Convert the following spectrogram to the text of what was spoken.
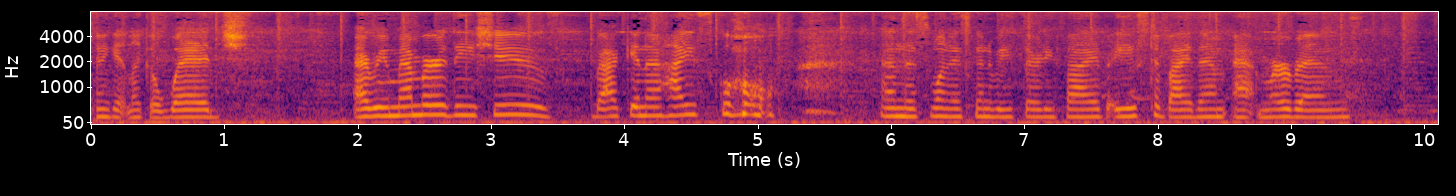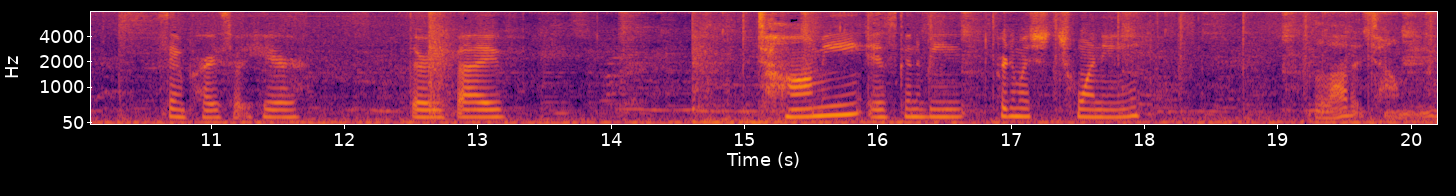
gonna get like a wedge I remember these shoes back in a high school. And this one is gonna be 35 I used to buy them at Mervyn's. Same price right here 35 Tommy is gonna be pretty much 20 a lot of Tommy.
